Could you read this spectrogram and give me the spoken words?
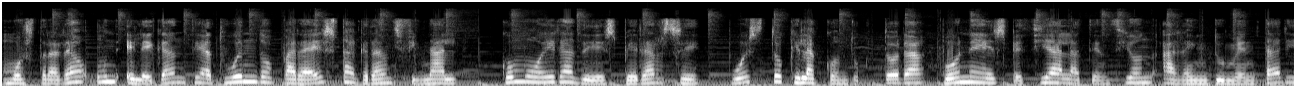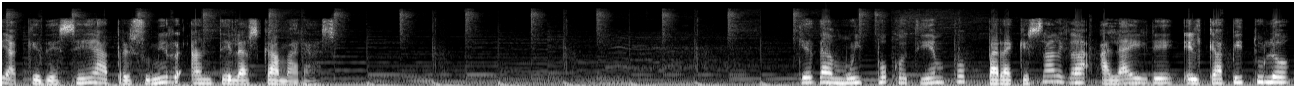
mostrará un elegante atuendo para esta gran final, como era de esperarse, puesto que la conductora pone especial atención a la indumentaria que desea presumir ante las cámaras. Queda muy poco tiempo para que salga al aire el capítulo,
